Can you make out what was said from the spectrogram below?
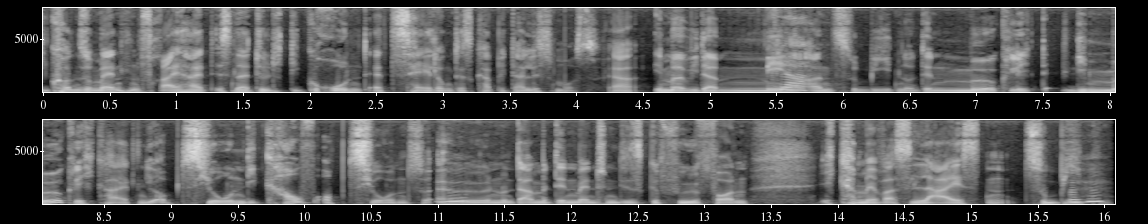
Die Konsumentenfreiheit ist natürlich die Grunderzählung des Kapitalismus. Ja? Immer wieder mehr Klar. anzubieten und den möglich, die Möglichkeiten, die Optionen, die Kaufoptionen zu erhöhen und damit den Menschen dieses Gefühl von, ich kann mir was leisten, zu bieten.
